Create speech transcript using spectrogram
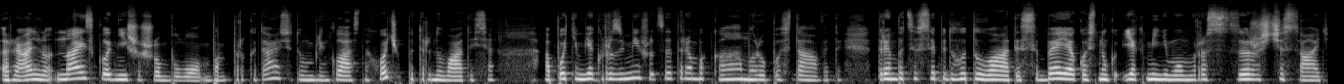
реально найскладніше, що було. Бо прокидаюся, думаю, блін, класно, хочу потренуватися. А потім, як розумію, що це треба камеру поставити, треба це все підготувати, себе якось, ну, як мінімум, роз, розчесати.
